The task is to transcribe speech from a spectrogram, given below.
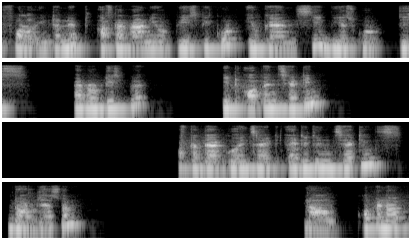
follow internet. After run your php code you can see vs code. This error display hit open setting. After that go inside edit in settings dot json. Now open up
